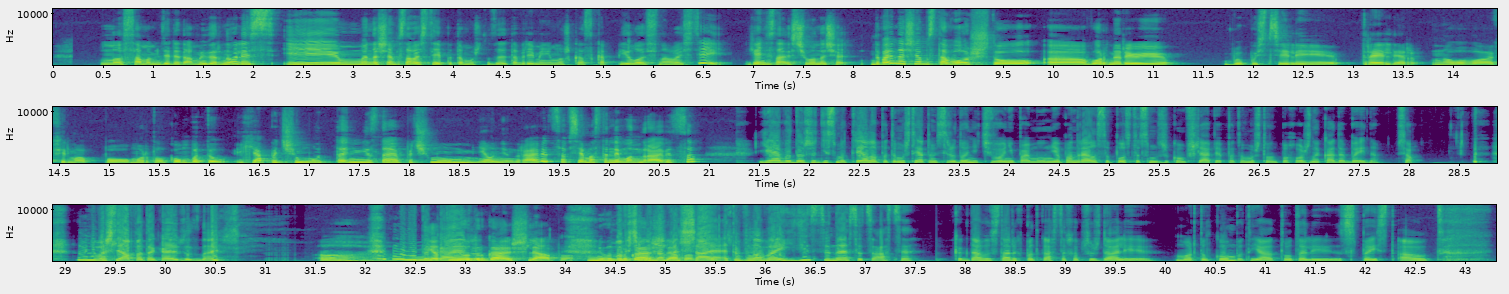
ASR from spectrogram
На самом деле, да, мы вернулись, и мы начнем с новостей, потому что за это время немножко скопилось новостей. Я не знаю, с чего начать. Давай начнем с того, что э, Ворнеры выпустили трейлер нового фильма по Mortal Kombat. Я почему-то не знаю, почему мне он не нравится, всем остальным он нравится. Я его даже не смотрела, потому что я там все равно ничего не пойму. Мне понравился постер с мужиком в шляпе, потому что он похож на Када Бейна. Все. У него шляпа такая же, знаешь. А, Ну, не Нет, у него же. другая шляпа. У него В общем, другая она шляпа. большая. Это была моя единственная ассоциация. Когда вы в старых подкастах обсуждали Mortal Kombat, я totally spaced out.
